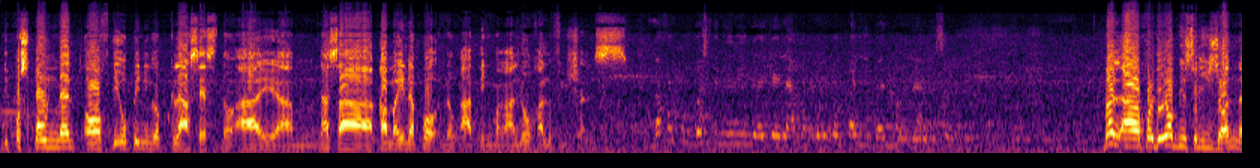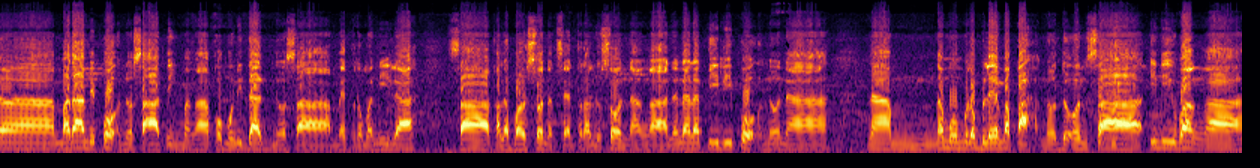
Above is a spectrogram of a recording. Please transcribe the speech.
the postponement of the opening of classes no? Ay um, nasa kamay na po ng ating mga local officials. Bakit po ba sa tingin ninyo ay kailangan po ipagpaliban muna? Well, uh, for the obvious reason na marami po no sa ating mga komunidad no sa Metro Manila, sa Calabarzon at Central Luzon ang uh, nananatili po no na na namumroblema pa no doon sa iniwang uh,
